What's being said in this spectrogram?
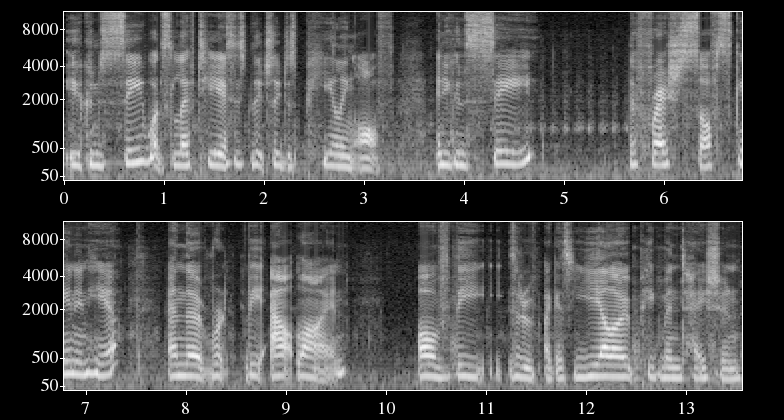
you can see what's left here. This is literally just peeling off. And you can see the fresh soft skin in here and the, the outline of the sort of, I guess, yellow pigmentation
